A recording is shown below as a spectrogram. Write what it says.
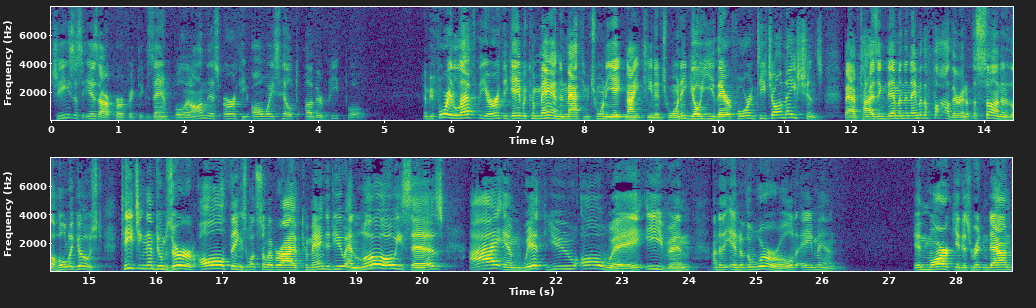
Jesus is our perfect example, and on this earth, he always helped other people. And before he left the earth, he gave a command in Matthew 28 19 and 20 Go ye therefore and teach all nations, baptizing them in the name of the Father, and of the Son, and of the Holy Ghost, teaching them to observe all things whatsoever I have commanded you. And lo, he says, I am with you always, even unto the end of the world. Amen. In Mark, it is written down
